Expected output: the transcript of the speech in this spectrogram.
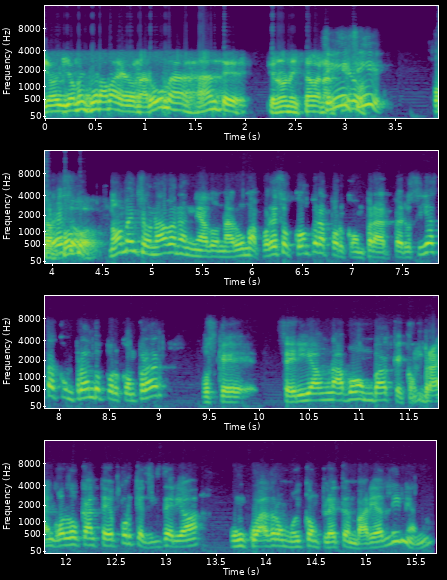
Yo, yo mencionaba de Donnarumma antes, que no necesitaban Sí, arquero. sí. Por Tampoco. eso no mencionaban ni a Donnarumma, por eso compra por comprar. Pero si ya está comprando por comprar, pues que sería una bomba que compra en Golo Kanté, porque sí sería un cuadro muy completo en varias líneas, ¿no?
